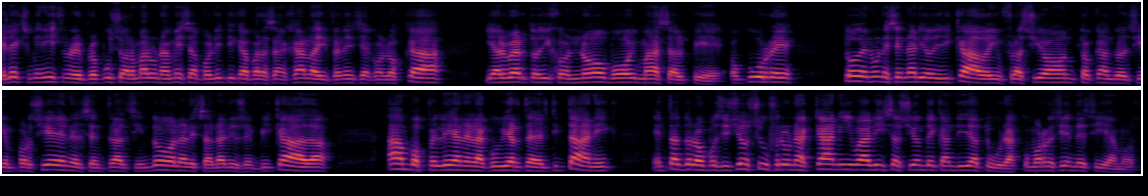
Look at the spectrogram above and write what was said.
el ex ministro le propuso armar una mesa política para zanjar la diferencia con los K y Alberto dijo no voy más al pie. Ocurre todo en un escenario delicado, inflación tocando el 100%, el central sin dólares, salarios en picada. Ambos pelean en la cubierta del Titanic, en tanto la oposición sufre una canibalización de candidaturas, como recién decíamos.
